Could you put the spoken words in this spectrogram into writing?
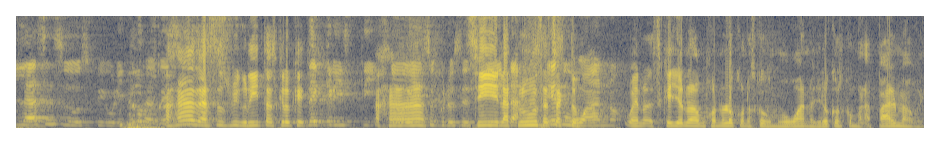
Le hacen sus figuritas a veces. ajá, de sus figuritas, creo que. De Cristito Ajá. y su crucecita. Sí, la cruz, exacto. Es guano. Bueno, es que yo no- a lo mejor no lo conozco como guano, yo lo conozco como la palma, güey.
